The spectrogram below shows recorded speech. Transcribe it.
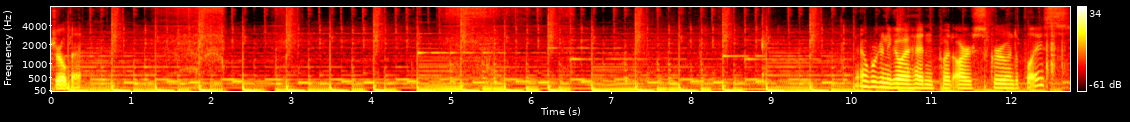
drill bit. And we're gonna go ahead and put our screw into place.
